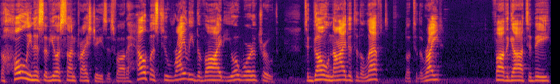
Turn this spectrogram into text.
the holiness of your Son, Christ Jesus. Father, help us to rightly divide your word of truth, to go neither to the left nor to the right. Father God, to be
